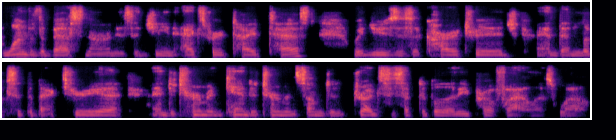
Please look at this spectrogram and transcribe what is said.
One of the best known is a GeneXpert type test, which uses a cartridge and then looks at the bacteria and determine can determine some drug susceptibility profile as well.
